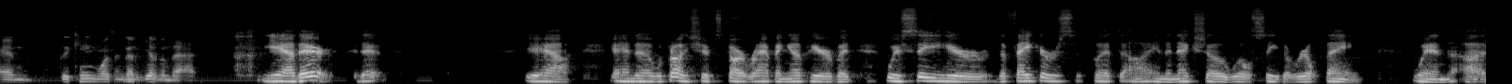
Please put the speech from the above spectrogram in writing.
And the king wasn't going to give them that. Yeah, they're, they're yeah. And uh, we probably should start wrapping up here, but we see here the fakers, but uh, in the next show, we'll see the real thing when uh,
